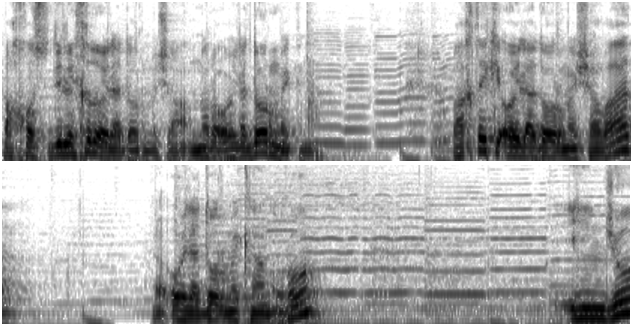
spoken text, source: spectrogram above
ба хоси дили худ оиладор мешаванд онро оиладор мекунанд вақте ки оиладор мешавад оиладор мекунанд ӯро инҷо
